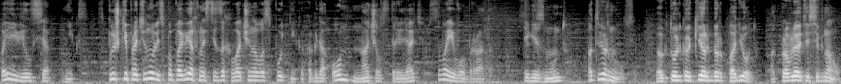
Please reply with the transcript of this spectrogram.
появился Никс. Вспышки протянулись по поверхности захваченного спутника, когда он начал стрелять в своего брата. Сигизмунд отвернулся. «Как только Кербер падет, отправляйте сигнал.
